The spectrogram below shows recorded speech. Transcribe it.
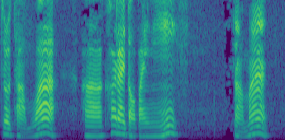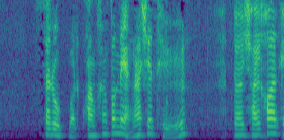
โจทย์ถามว่าข้อใดต่อไปนี้ สามารถ สรุปบทความข้างต้นได้อย่างน่าเชื่อถือ โดยช้อยข้อ A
